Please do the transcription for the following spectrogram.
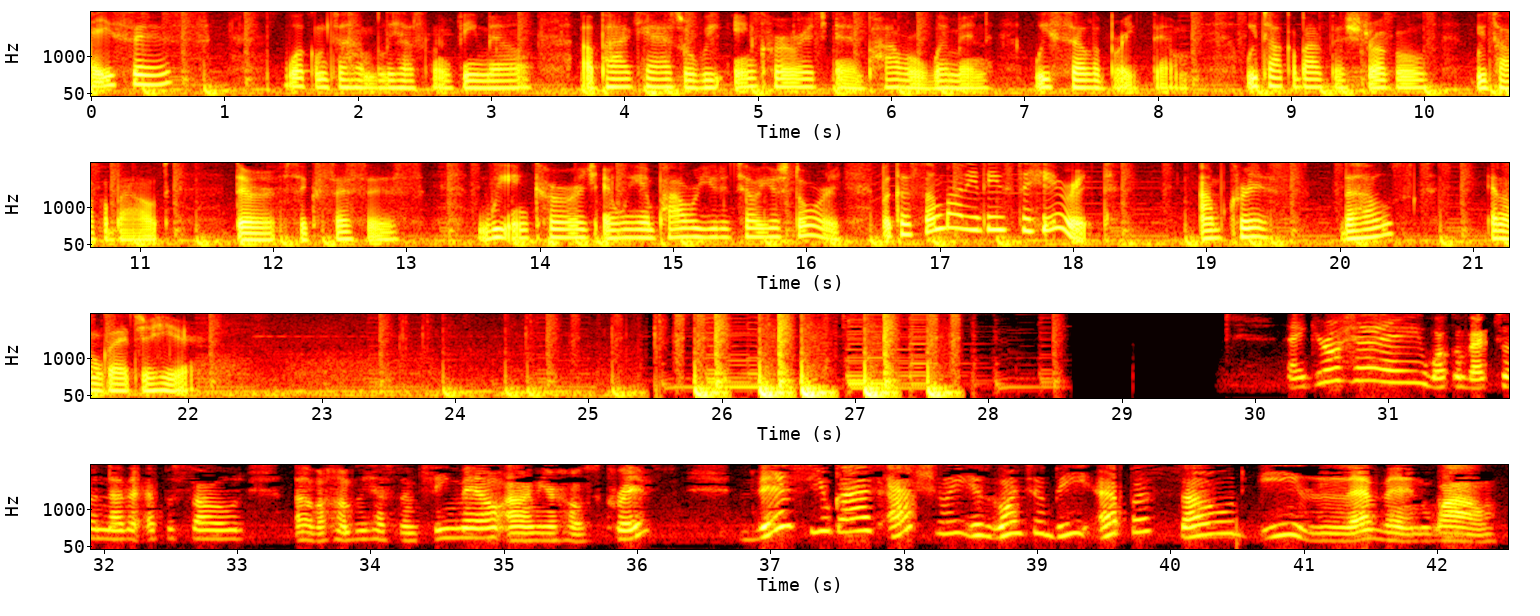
Hey, sis. Welcome to Humbly Hustling Female, a podcast where we encourage and empower women. We celebrate them. We talk about their struggles. We talk about their successes. We encourage and we empower you to tell your story because somebody needs to hear it. I'm Chris, the host, and I'm glad you're here. Hey, girl, hey, welcome back to another episode of A Humbly Hustling Female. I'm your host, Chris. This, you guys, actually is going to be episode 11. Wow.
